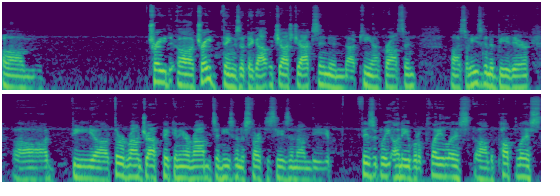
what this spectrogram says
um, trade uh, trade things that they got with Josh Jackson and uh, Keion Crossen. Uh, so he's going to be there. The uh, third round draft pick in Aaron Robinson. He's going to start the season on the physically unable to play list, uh, the pup list.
